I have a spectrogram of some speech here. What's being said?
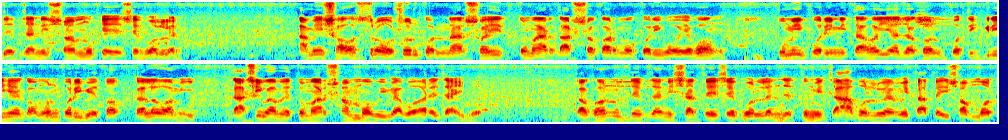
দেবযানীর সম্মুখে এসে বললেন, আমি সহস্র অসুর কন্যার সহিত তোমার দাস্যকর্ম করিব এবং তুমি পরিণীতা হইয়া যখন প্রতিগৃহে গমন করিবে, তৎকালেও আমি দাসীভাবে তোমার সাম্য ব্যবহারে যাইব। তখন দেবযানীর সাথে এসে বললেন যে, তুমি যা বলবে আমি তাতেই সম্মত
